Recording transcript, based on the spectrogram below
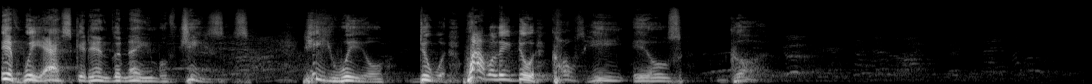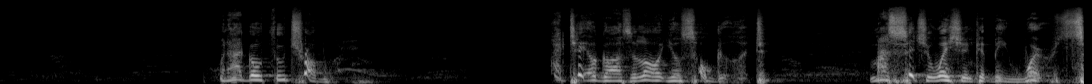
if we ask it in the name of Jesus, he will do it. Why will he do it? Because he is good. When I go through trouble, I tell God, the Lord, you're so good. My situation could be worse.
